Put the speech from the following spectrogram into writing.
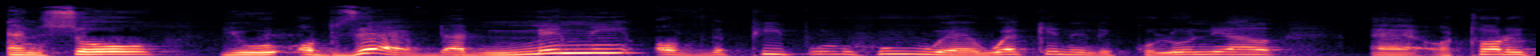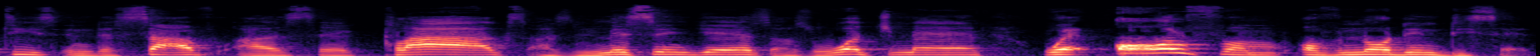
And so you observe that many of the people who were working in the colonial uh, authorities in the South as uh, clerks, as messengers, as watchmen, were all from of northern descent.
